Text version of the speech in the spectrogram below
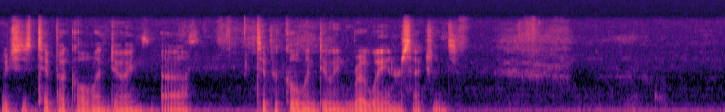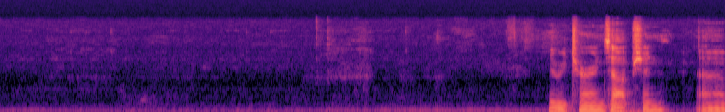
which is typical when doing uh, typical when doing roadway intersections. The returns option, uh,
